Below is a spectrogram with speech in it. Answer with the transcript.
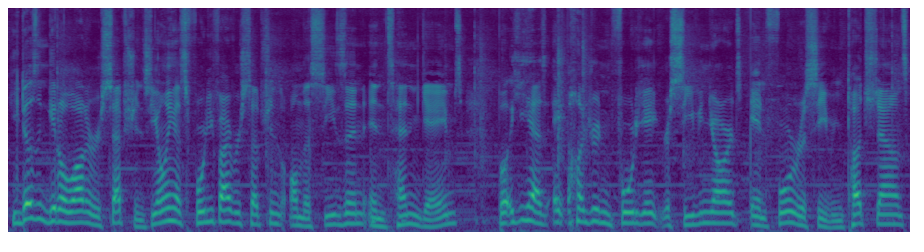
He doesn't get a lot of receptions. He only has 45 receptions on the season in 10 games, but he has 848 receiving yards and 4 receiving touchdowns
